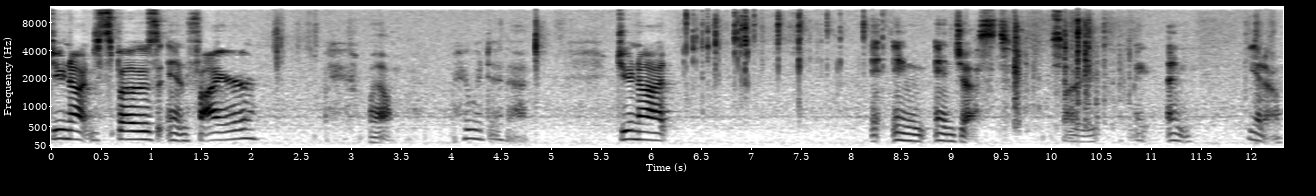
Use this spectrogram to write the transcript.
Do not dispose in fire. Well, who would do that? Do not in, ingest. So, and, you know,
